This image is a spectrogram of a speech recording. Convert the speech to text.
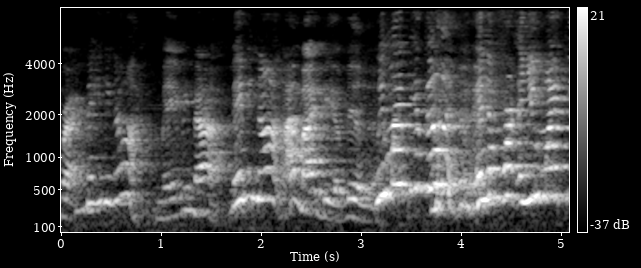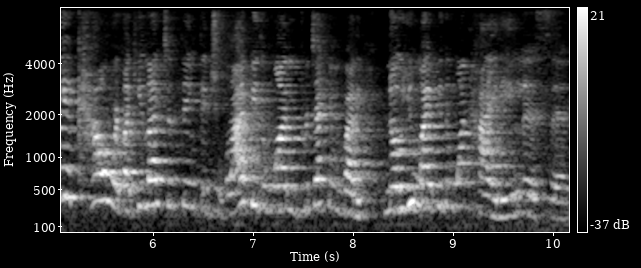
Right. Maybe not. Maybe not. Maybe not. I might be a villain. We might be a villain, and, the fir- and you might be a coward. Like you like to think that you, well, I'd be the one protecting everybody. No, you might be the one hiding, Listen,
